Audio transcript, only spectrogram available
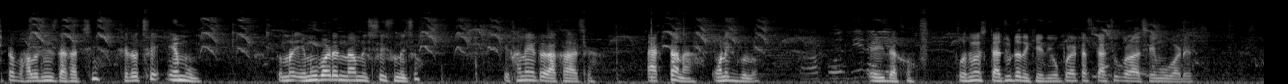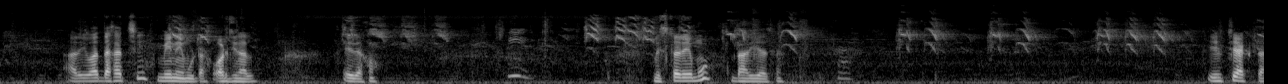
একটা ভালো জিনিস দেখাচ্ছি সেটা হচ্ছে এমু তোমরা এমু বার্ডের নাম নিশ্চয়ই শুনেছো। এখানে এটা রাখা আছে। একটা না অনেকগুলো। এই দেখো প্রথমে স্ট্যাচুটা দেখিয়ে দিই। ওপরে একটা স্ট্যাচু করা আছে এমু বার্ডের আর এবার দেখাচ্ছি মেন এমুটা অরিজিনাল এই দেখো। মিস্টার এমু দাঁড়িয়ে আছে। এই হচ্ছে একটা।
